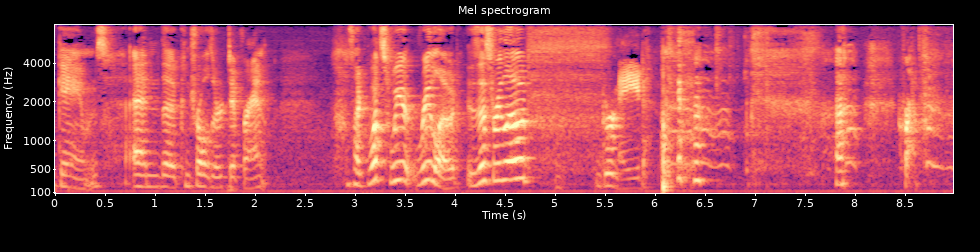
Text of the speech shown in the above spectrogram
games, and the controls are different. I was like, "What's weird? Reload? Is this reload? Grenade? Crap."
